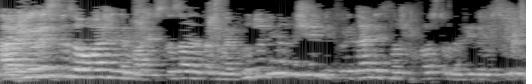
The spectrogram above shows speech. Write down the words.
А юристи зауважень немає. Сказали так ми. Ну тоді напишіть відповідальність може просто на відео освіти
